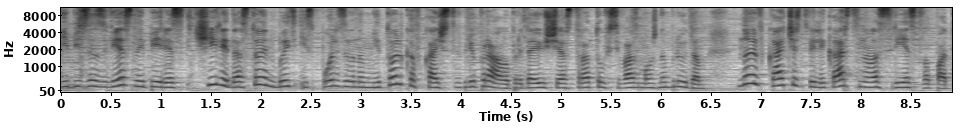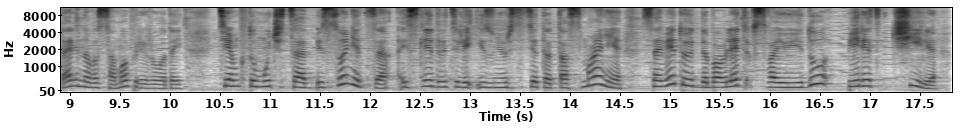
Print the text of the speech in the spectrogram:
Небезызвестный перец чили достоин быть использованным не только в качестве приправы, придающей остроту всевозможным блюдам, но и в качестве лекарственного средства, подаренного самой природой. Тем, кто мучится от бессонницы, исследователи из Университета Тасмании советуют добавлять в свою еду перец чили –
